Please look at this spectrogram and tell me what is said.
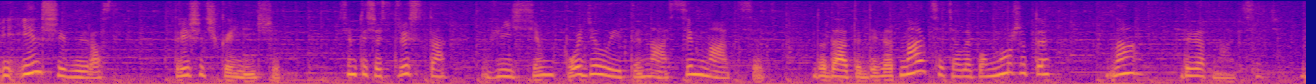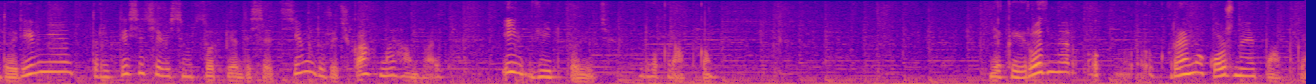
І інший вираз, трішечки інший. 7308 поділити на 17, додати 19, але помножити на 19. Дорівнює 3857 в дужечках мегабайт. І відповідь двокрапка. Який розмір окремо кожної папки?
